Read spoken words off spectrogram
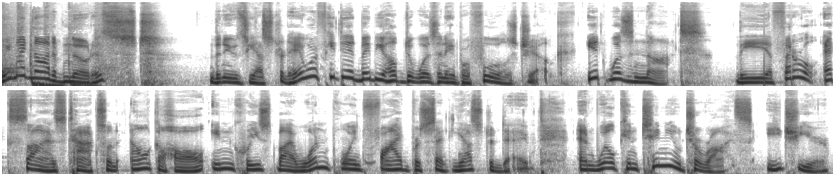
We might not have noticed the news yesterday, or if you did, maybe you hoped it was an April Fool's joke. It was not. The federal excise tax on alcohol increased by 1.5% yesterday and will continue to rise each year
